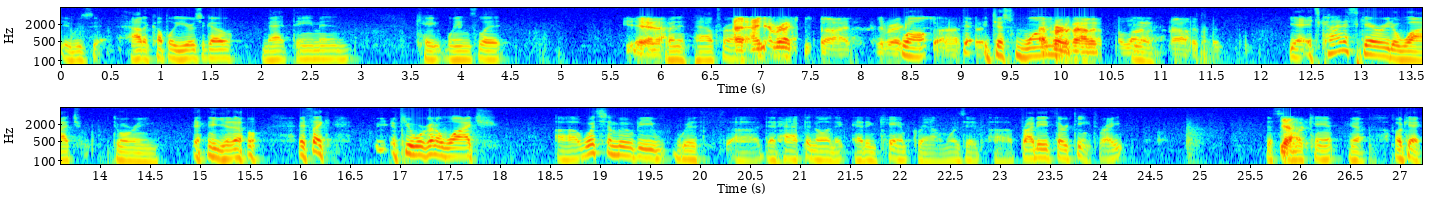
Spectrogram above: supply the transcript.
It was out a couple years ago. Matt Damon, Kate Winslet, Yeah. Gwyneth Paltrow. I, I never actually saw it. I never actually well, saw it. Just one. I've heard about it a lot Yeah. about it. But Yeah, it's kind of scary to watch during, you know, it's like if you were going to watch, uh, what's the movie with uh, that happened on the, at a campground? Was it uh, Friday the Thirteenth? Right. The Yeah. summer camp. Yeah. Okay.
